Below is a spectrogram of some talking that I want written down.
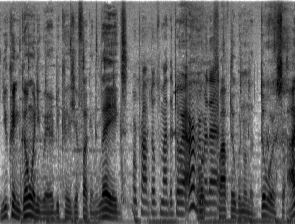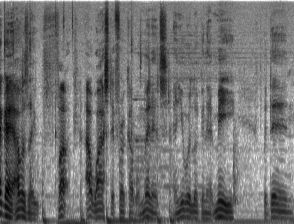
And you couldn't go anywhere because your fucking legs We're propped open by the door. I remember that. propped open on the door. So I got, I was like, fuck. I watched it for a couple minutes, and you were looking at me, but then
